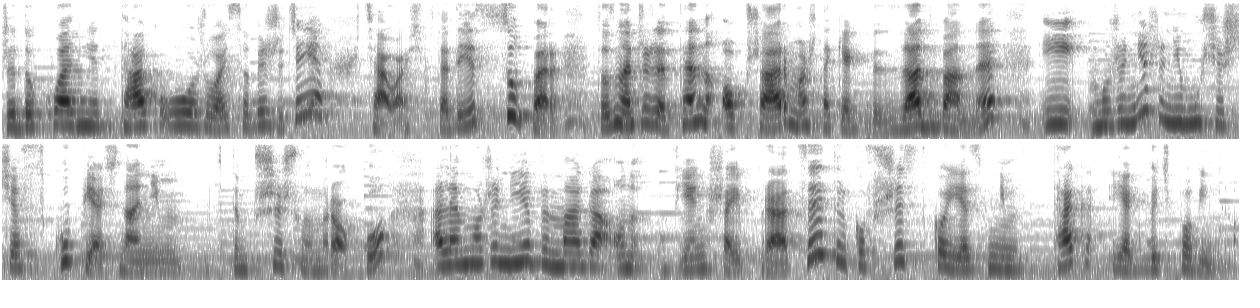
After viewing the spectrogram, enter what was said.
że dokładnie tak ułożyłaś sobie życie, jak chciałaś. Wtedy jest super. To znaczy, że ten obszar masz tak jakby zadbany i może nie, że nie musisz się skupiać na nim w tym przyszłym roku, ale może nie wymaga on większej pracy, tylko wszystko jest w nim tak, jak być powinno.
